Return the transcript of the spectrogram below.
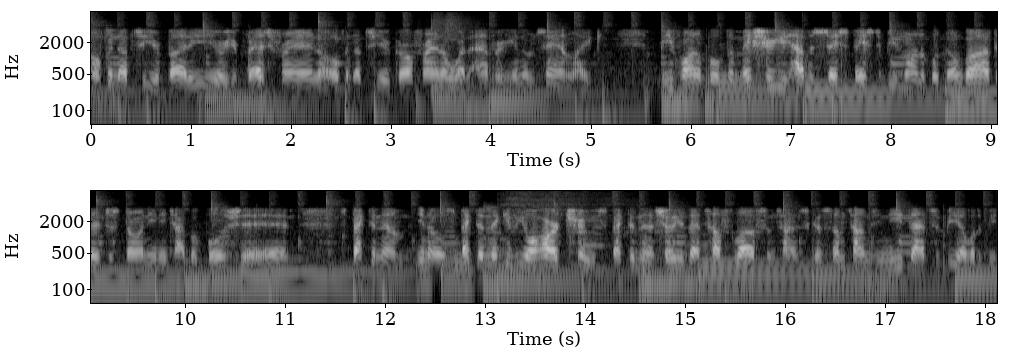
open up to your buddy or your best friend or open up to your girlfriend or whatever. You know what I'm saying? Like, be vulnerable, but make sure you have a safe space to be vulnerable. Don't go out there just throwing any type of bullshit and expecting them, you know, expect them to give you a hard truth, expecting them to show you that tough love sometimes, because sometimes you need that to be able to be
